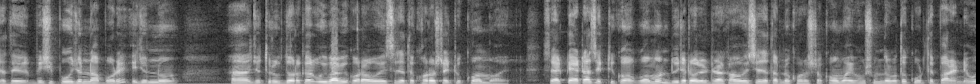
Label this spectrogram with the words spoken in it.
যাতে বেশি প্রয়োজন না পড়ে এই জন্য যতটুকু দরকার ওইভাবেই করা হয়েছে যাতে খরচটা একটু কম হয়। সো একটা অ্যাটাচ একটি কমন দুইটা টয়লেট রাখা হয়েছে যাতে আপনার খরচটা কম হয় এবং সুন্দর মতো করতে পারেন। এবং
